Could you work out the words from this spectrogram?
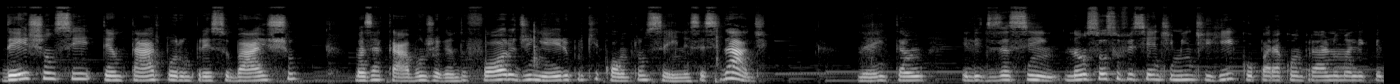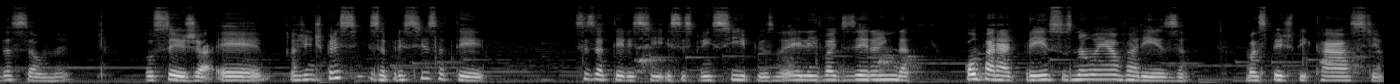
Deixam-se tentar por um preço baixo, mas acabam jogando fora o dinheiro porque compram sem necessidade. Né? Então, ele diz assim: não sou suficientemente rico para comprar numa liquidação, né? Ou seja, é, a gente precisa, precisa ter, precisa ter esse, esses princípios, né? Ele vai dizer ainda: comparar preços não é avareza, mas perspicácia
